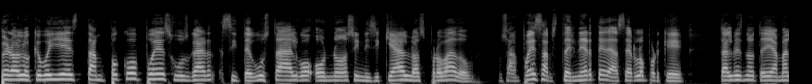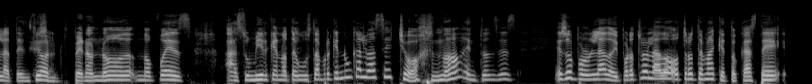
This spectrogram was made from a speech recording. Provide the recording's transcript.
pero a lo que voy es, tampoco puedes juzgar si te gusta algo o no si ni siquiera lo has probado. O sea, puedes abstenerte de hacerlo porque tal vez no te llama la atención, Exacto. pero no, no puedes asumir que no te gusta porque nunca lo has hecho, ¿no? Entonces, eso por un lado. Y por otro lado, otro tema que tocaste,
